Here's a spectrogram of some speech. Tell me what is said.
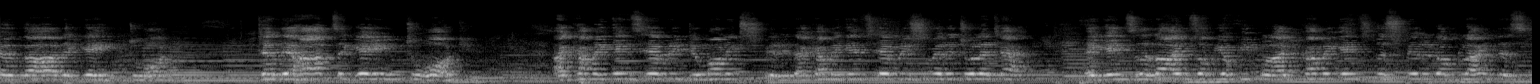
O God, again toward you. Turn their hearts again toward you. I come against every demonic spirit. I come against every spiritual attack against the lives of your people. I come against the spirit of blindness.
